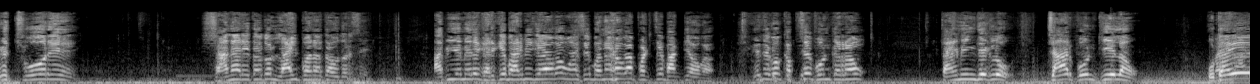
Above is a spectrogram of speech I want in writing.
ये चोर है। शाना रहता तो लाइव बनाता उधर से। अभी ये मेरे घर के बाहर भी गया होगा वहाँ से बनाया होगा फट से भाग गया होगा। ये देखो कब से फ़ोन कर रहा हूँ। टाइमिंग देख लो। चार फ़ोन किए लाऊं। उठाए।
